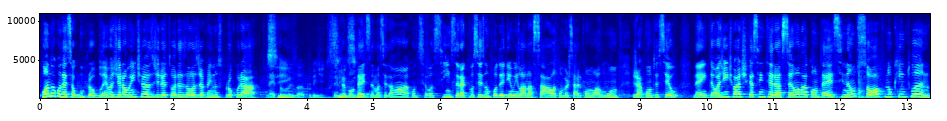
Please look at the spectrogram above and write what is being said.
quando acontece algum problema, geralmente as diretoras elas já vêm nos procurar, né? Sim. Pelo menos eu acredito que sempre Sim, acontece, né? Mas, ah, aconteceu assim, será que vocês não poderiam ir lá na sala conversar com o aluno? Já aconteceu, né? Então a gente acha que essa interação ela acontece não só no quinto ano,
